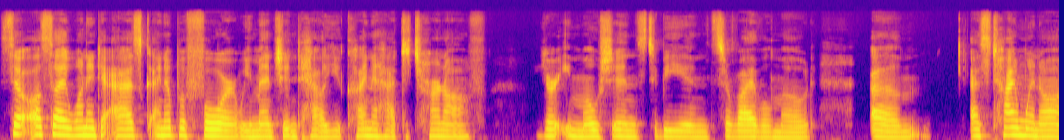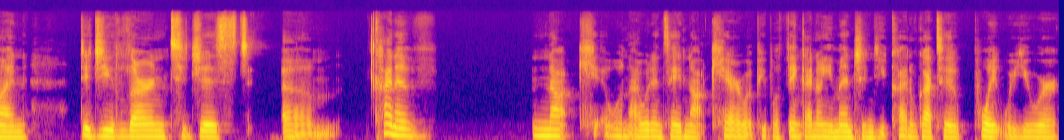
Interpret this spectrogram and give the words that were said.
So, also, I wanted to ask I know before we mentioned how you kind of had to turn off your emotions to be in survival mode. Um, as time went on, did you learn to just um, kind of not care? Well, I wouldn't say not care what people think. I know you mentioned you kind of got to a point where you were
